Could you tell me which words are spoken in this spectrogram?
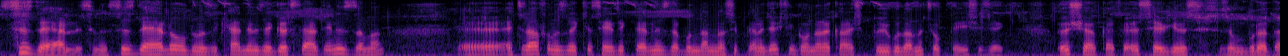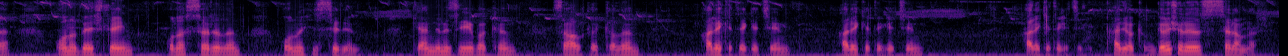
Siz değerlisiniz. Siz değerli olduğunuzu kendinize gösterdiğiniz zaman e, etrafınızdaki sevdikleriniz de bundan nasiplenecek. Çünkü onlara karşı duygularını çok değişecek. Öz şefkat ve öz sevginiz sizin burada. Onu besleyin, ona sarılın, onu hissedin. Kendinize iyi bakın, sağlıkla kalın, harekete geçin, harekete geçin, harekete geçin. Hadi bakalım görüşürüz, selamlar.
